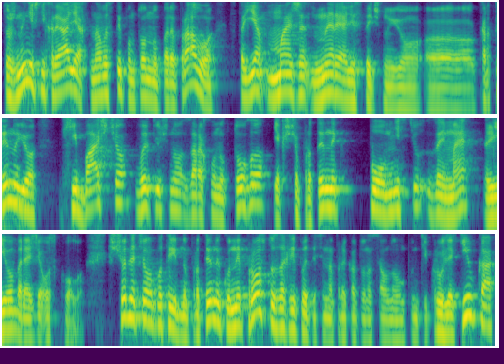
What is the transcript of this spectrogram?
Тож в нинішніх реаліях навести понтонну переправу стає майже нереалістичною е, картиною, хіба що виключно за рахунок того, якщо противник. Повністю займе лівобережжя Осколу. Що для цього потрібно? Противнику не просто закріпитися, наприклад, у населеному пункті Кругляківка,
